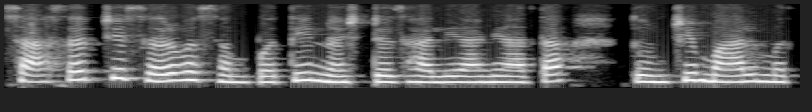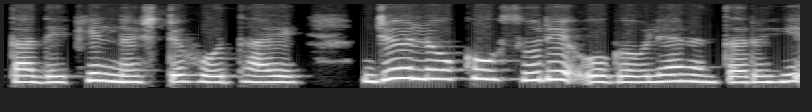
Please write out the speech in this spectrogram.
सासरची सर्व संपत्ती नष्ट झाली आणि आता तुमची मालमत्ता देखील नष्ट होत आहे. जे लोक सूर्य उगवल्यानंतरही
